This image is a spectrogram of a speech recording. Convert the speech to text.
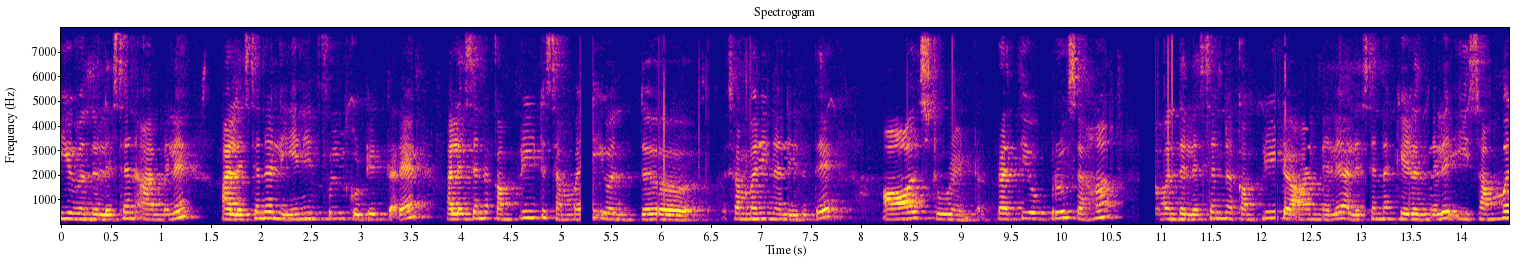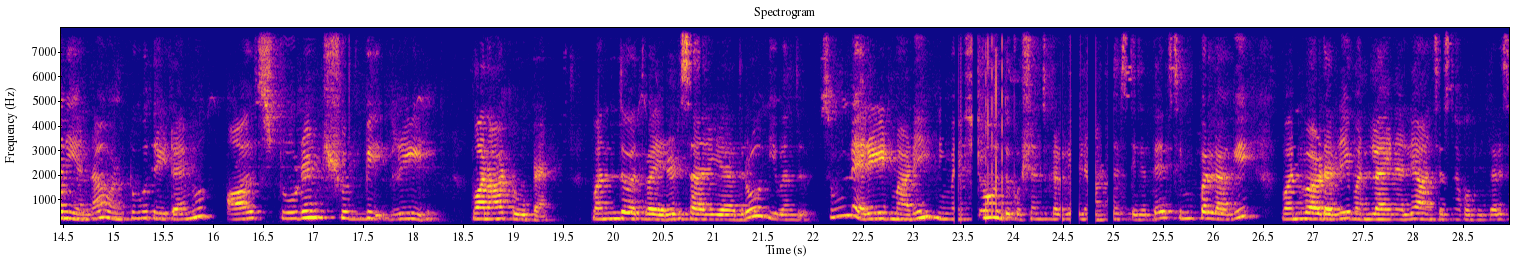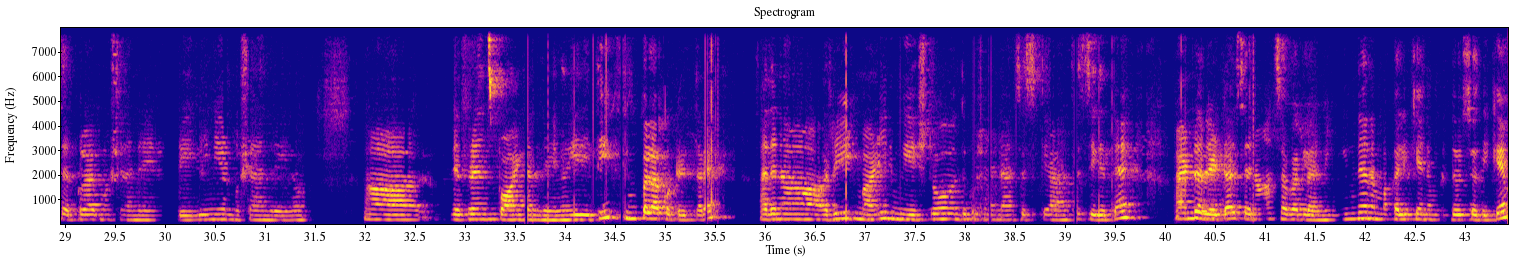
ಈ ಒಂದು ಲೆಸನ್ ಆದಮೇಲೆ ಆ ಲೆಸನಲ್ಲಿ ಏನೇನು ಫುಲ್ ಕೊಟ್ಟಿರ್ತಾರೆ, ಆ ಲೆಸನ್ನ ಕಂಪ್ಲೀಟ್ ಸಮ್ಮರಿ ಒಂದು ಸಮ್ಮರಿನಲ್ಲಿ ಇರುತ್ತೆ. ಆಲ್ ಸ್ಟೂಡೆಂಟ್ ಪ್ರತಿಯೊಬ್ಬರೂ ಸಹ ಒಂದು ಲೆಸನ್ನ ಕಂಪ್ಲೀಟ್ ಆದಮೇಲೆ, ಆ ಲೆಸನ್ನ ಕೇಳಿದ್ಮೇಲೆ ಈ ಸಮ್ಮರಿಯನ್ನು ಒಂದು two three time all student should be read one or two time ಒಂದು ಅಥವಾ ಎರಡು ಸಾರಿ ಆದರೂ ಈ ಒಂದು ಸುಮ್ಮನೆ ರೀಡ್ ಮಾಡಿ, ನಿಮ್ಮ ಎಷ್ಟೋ ಒಂದು ಕ್ವಶನ್ಸ್ಗಳಿಗೆ ಆನ್ಸರ್ ಸಿಗುತ್ತೆ. ಸಿಂಪಲ್ ಆಗಿ ಒನ್ ವರ್ಡ್ ಅಲ್ಲಿ ಒನ್ ಲೈನ್ ಅಲ್ಲಿ ಆನ್ಸರ್ಸ್ನ ಕೊಟ್ಟಿರ್ತಾರೆ. ಸರ್ಕ್ಯುಲರ್ ಮೋಷನ್ ಅಂದ್ರೆ ಏನು ಲೀನಿಯರ್ ಮೋಷನ್ ಅಂದ್ರೆ ಏನು ರೆಫರೆನ್ಸ್ ಪಾಯಿಂಟ್ ಅಂದ್ರೆ ಏನು, ಈ ರೀತಿ ಸಿಂಪಲ್ ಆಗಿ ಕೊಟ್ಟಿರ್ತಾರೆ. ಅದನ್ನ ರೀಡ್ ಮಾಡಿ ನಿಮ್ಗೆ ಎಷ್ಟೋ ಒಂದು ಕ್ವಶನ್ ಆನ್ಸರ್ಸ್ಗೆ ಆನ್ಸರ್ ಸಿಗುತ್ತೆ. And letters enhance our learning ಇನ್ನ ನಮ್ಮ ಕಲಿಕೆಯನ್ನು ಮುಂದುವರಿಸೋದಕ್ಕೆ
